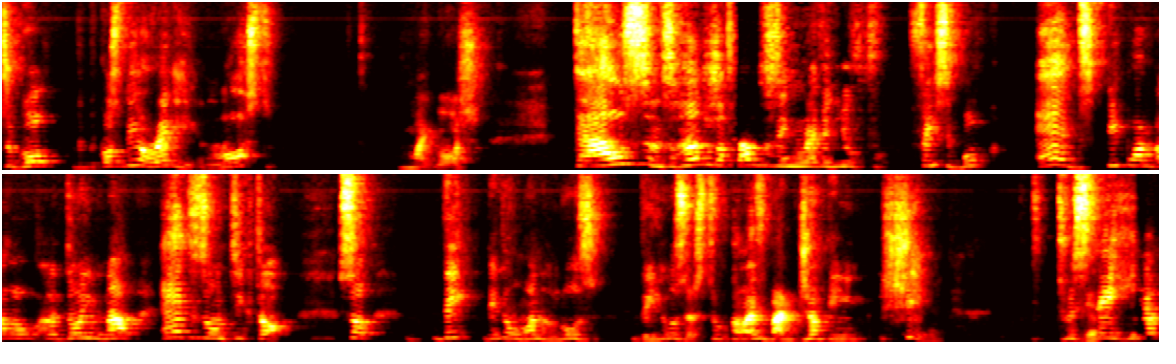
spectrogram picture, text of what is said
to go because they already lost. My gosh, thousands, hundreds of thousands in revenue. for Facebook ads. People are, doing now ads on TikTok. So they they don't want to lose the users to everybody jumping ship to stay here.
